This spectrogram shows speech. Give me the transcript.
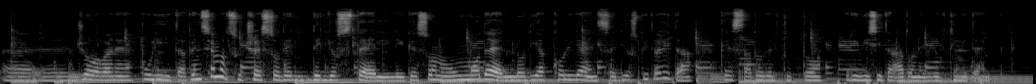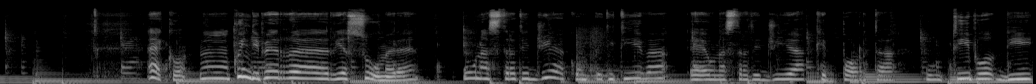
eh, giovane, pulita. Pensiamo al successo del, degli ostelli, che sono un modello di accoglienza e di ospitalità che è stato del tutto rivisitato negli ultimi tempi. Ecco, eh, quindi per eh, riassumere, una strategia competitiva è una strategia che porta un tipo di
